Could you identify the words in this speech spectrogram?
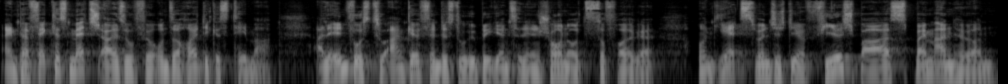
Ein perfektes Match also für unser heutiges Thema. Alle Infos zu Anke findest du übrigens in den Shownotes zur Folge. Und jetzt wünsche ich dir viel Spaß beim Anhören.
